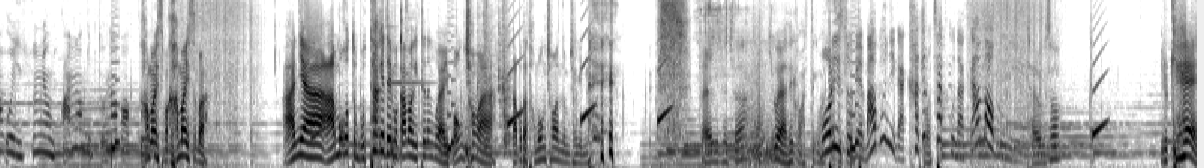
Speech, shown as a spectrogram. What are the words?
하고 있으면 까마귀 뜨나 봐. 가만히 있어봐. 가만히 있어봐. 아니야. 아무것도 못하게 되면 까마귀 뜨는 거야 이 멍청아. 나보다 더 멍청한 놈 저기 있네 자 여기서 자 이거야. 되게 맞게 머릿속에 마구니가 가득 찼구나 까마구니. 자 여기서 이렇게 해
